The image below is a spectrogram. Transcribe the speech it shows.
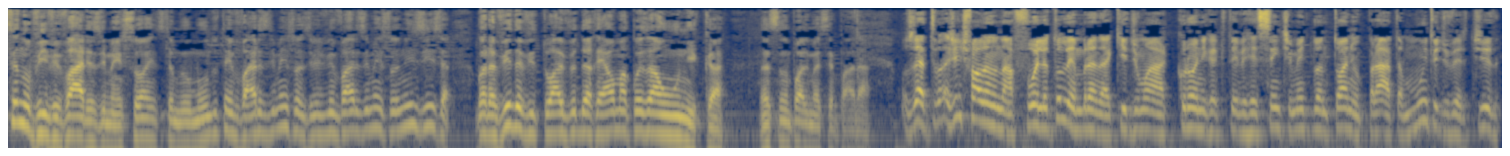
Você não vive várias dimensões, o mundo tem várias dimensões, você vive em várias dimensões, não existe. Agora, vida virtual e vida real é uma coisa única, né? você não pode mais separar. Zé, a gente falando na Folha, eu tô lembrando aqui de uma crônica que teve recentemente do Antônio Prata, muito divertida.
